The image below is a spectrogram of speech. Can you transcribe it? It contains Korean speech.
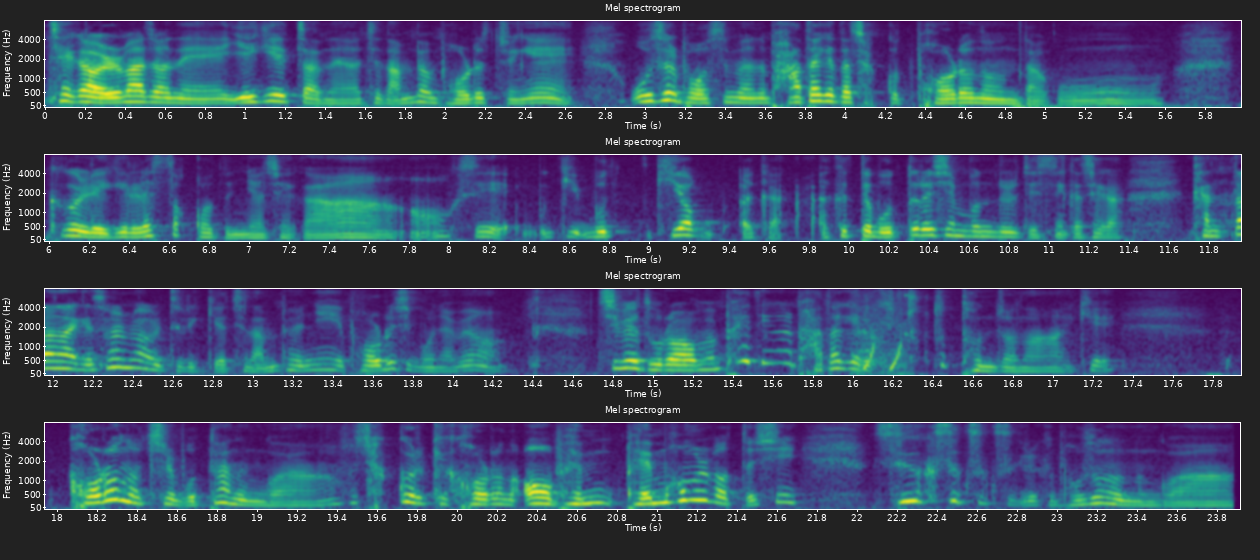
제가 얼마 전에 얘기했잖아요. 제 남편 버릇 중에 옷을 벗으면 바닥에다 자꾸 버려놓는다고 그걸 얘기를 했었거든요. 제가 어, 혹시 뭐 기, 못, 기억 아, 그러니까 그때 못 들으신 분들도 있으니까 제가 간단하게 설명을 드릴게요. 제 남편이 버릇이 뭐냐면 집에 돌아오면 패딩을 바닥에 이렇게 툭툭 던져놔 이렇게 걸어놓지를 못하는 거야. 그래서 자꾸 이렇게 걸어놔. 어, 뱀, 뱀 허물 벗듯이 슥슥슥슥 이렇게 벗어놓는 거야.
